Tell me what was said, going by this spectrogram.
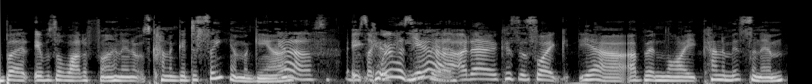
but it was a lot of fun and it was kind of good to see him again. Yeah, I was like, where has he been? yeah. I know because it's like, yeah, I've been like kind of missing him.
